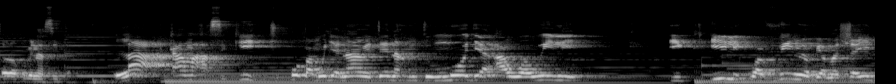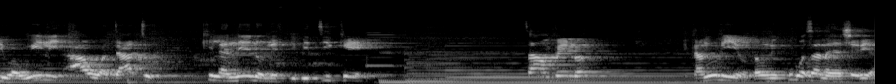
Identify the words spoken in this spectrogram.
Sura kumi na sita. La kama asikii, chukua pamoja nawe tena mtu mmoja au wawili ili kwa vinywa vya mashahidi wawili au watatu kila neno lithibitike. Sawa mpendwa kanuni hiyo kanuni kubwa sana ya sheria.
